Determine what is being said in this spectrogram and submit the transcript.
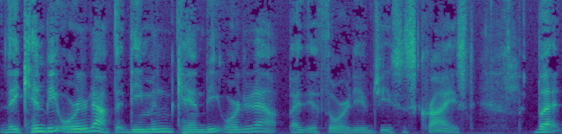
they can be ordered out. The demon can be ordered out by the authority of Jesus Christ, but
